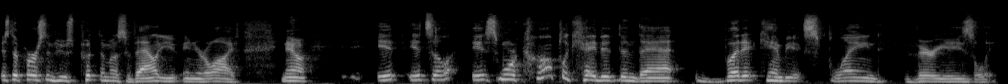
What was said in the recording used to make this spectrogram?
It's the person who's put the most value in your life. Now, it, it's a it's more complicated than that, but it can be explained very easily,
